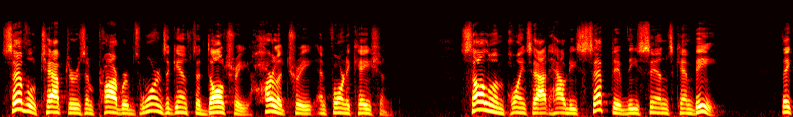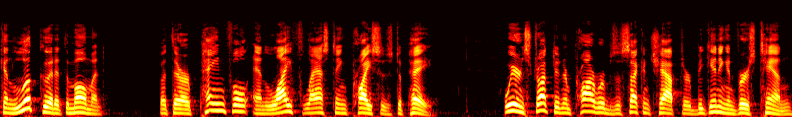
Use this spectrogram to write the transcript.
Several chapters in Proverbs warns against adultery, harlotry, and fornication. Solomon points out how deceptive these sins can be. They can look good at the moment, but there are painful and life lasting prices to pay. We are instructed in Proverbs, the second chapter, beginning in verse 10.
